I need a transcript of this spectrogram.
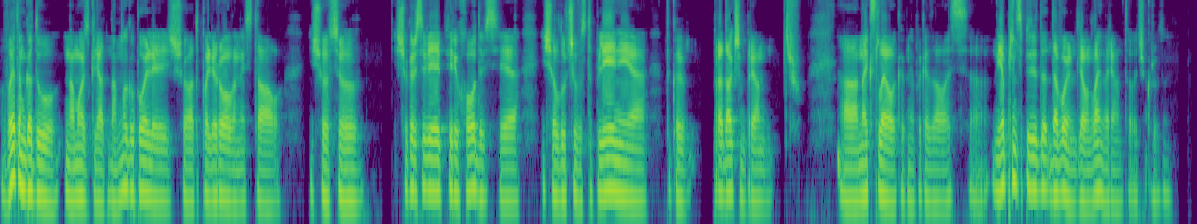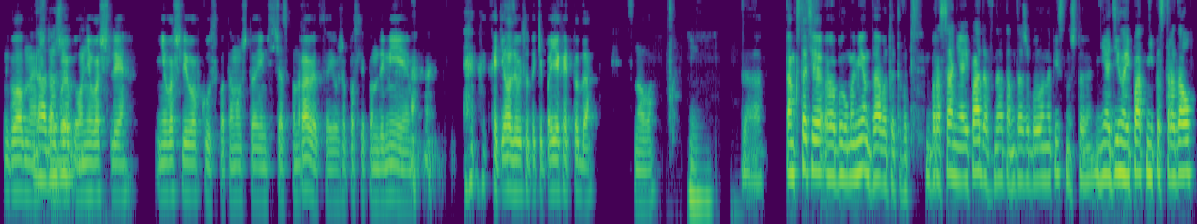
в этом году, на мой взгляд, намного более еще отполированный стал. Еще все, еще красивее переходы все, еще лучше выступления, такой продакшн прям uh, next level, как мне показалось. Uh, я, в принципе, доволен для онлайн-варианта, очень круто. Главное, да, чтобы даже... Не вошли, не вошли во вкус, потому что им сейчас понравится, и уже после пандемии хотелось бы все-таки поехать туда снова. Да. Там, кстати, э, был момент, да, вот это вот бросание айпадов, да, там даже было написано, что ни один айпад не пострадал.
